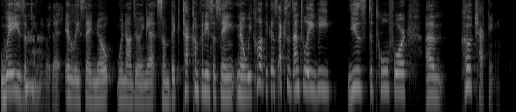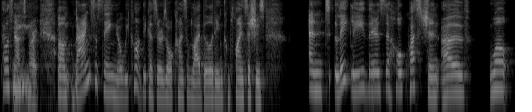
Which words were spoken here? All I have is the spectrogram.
ways of mm. dealing with it. Italy saying, no, we're not doing it. Some big tech companies are saying, no, we can't because accidentally we used the tool for um, code checking. That was not mm-hmm. smart. Um, banks are saying, no, we can't because there's all kinds of liability and compliance issues. And lately, there's the whole question of, well,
